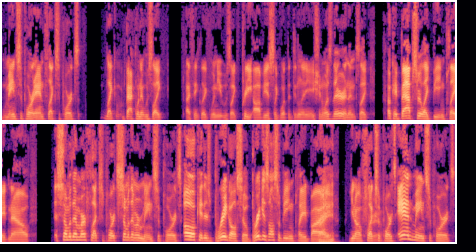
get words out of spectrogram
main support and flex supports like back when it was like I think like when it was like pretty obvious like what the delineation was there, and then it's like okay, BAPs are like being played now. Some of them are flex supports, some of them are main supports. Oh, okay, there's Brig also. Brig is also being played by Right. you know flex True. supports and main supports.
